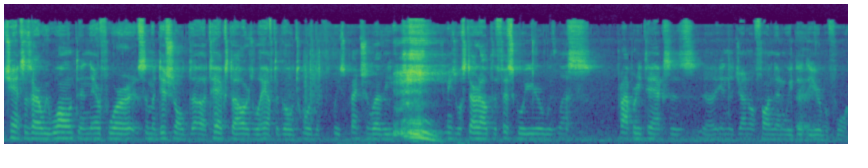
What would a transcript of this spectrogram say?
chances are we won't, and therefore, some additional uh, tax dollars will have to go toward the police pension levy, which means we'll start out the fiscal year with less property taxes uh, in the general fund than we did the year before.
